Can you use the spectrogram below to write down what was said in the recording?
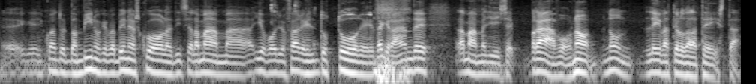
eh, quando il bambino che va bene a scuola dice alla mamma io voglio fare il dottore da grande, la mamma gli dice bravo, no, non levatelo dalla testa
